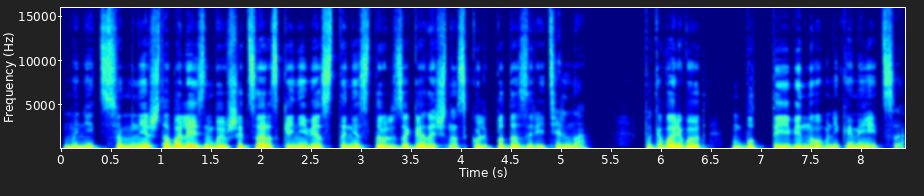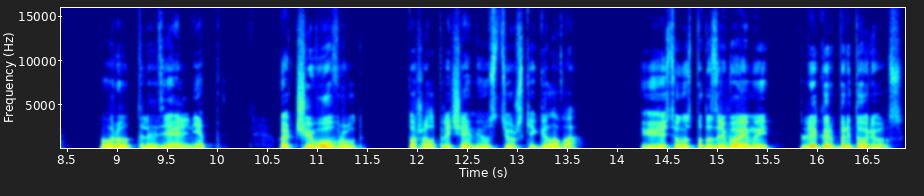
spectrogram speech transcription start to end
«Мнится мне, что болезнь бывшей царской невесты не столь загадочна, сколь подозрительна. Поговаривают, будто и виновник имеется. Врут люди, аль нет?» «Отчего врут?» – пожал плечами устюжский голова. «Есть у нас подозреваемый, лекарь Бриториус».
